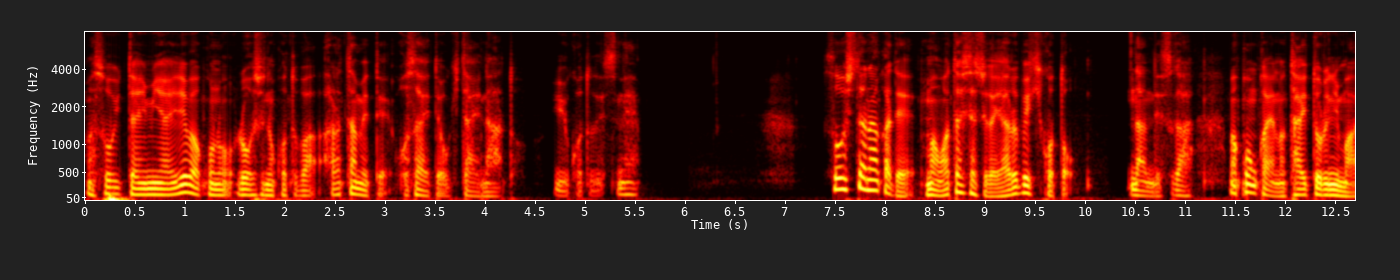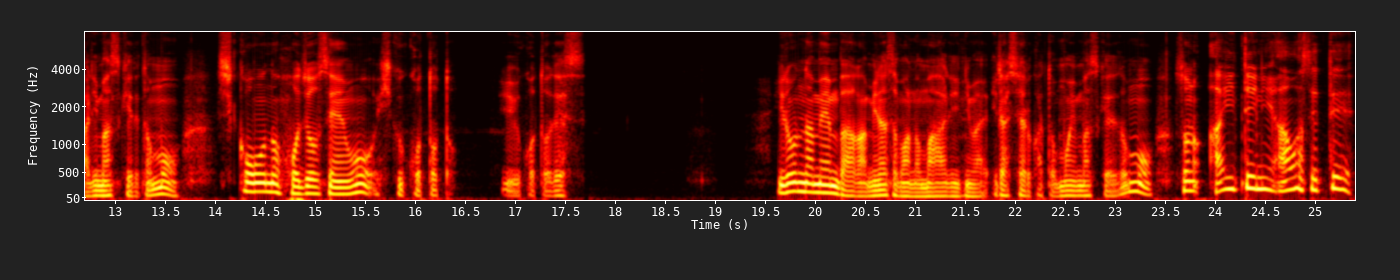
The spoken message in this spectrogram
まあ、そういった意味合いではこの老子の言葉改めて押さえておきたいなということですね。そうした中で、まあ、私たちがやるべきことなんですが、まあ、今回のタイトルにもありますけれども、思考の補助線を引くことということです。いろんなメンバーが皆様の周りにはいらっしゃるかと思いますけれども、その相手に合わせて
